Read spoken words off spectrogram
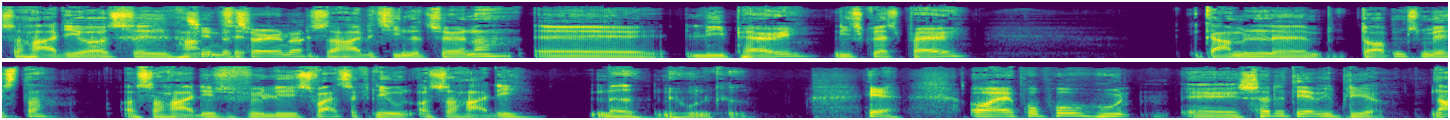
så har de også en hang Tina til- Turner. Så har de Tina Turner, øh, Lee Perry, Lee Scratch Perry, gammel øh, dobbens mester, og så har de selvfølgelig Schweizerkniven, og så har de mad med hundekød. Ja, og apropos hund, øh, så er det der, vi bliver. Nå,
